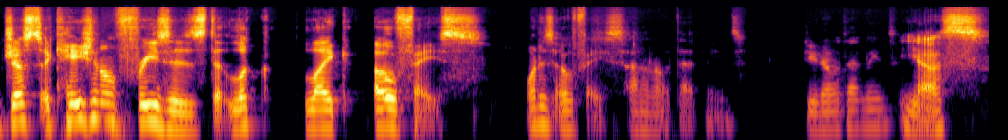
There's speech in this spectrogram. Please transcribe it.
Just occasional freezes that look like O face. What is O face? I don't know what that means. Do you know what that means? Yes.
